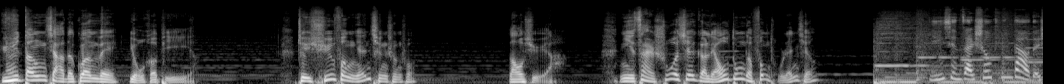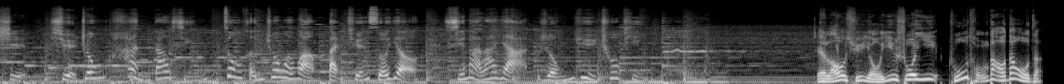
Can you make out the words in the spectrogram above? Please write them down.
与当下的官位有何裨益呀？这徐凤年轻声说：“老许呀，你再说些个辽东的风土人情。”您现在收听到的是《雪中悍刀行》，纵横中文网版权所有，喜马拉雅荣誉出品。这老许有一说一，竹筒倒豆子，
